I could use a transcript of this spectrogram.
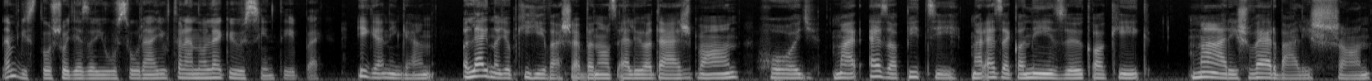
Nem biztos, hogy ez a jó szó rájuk, talán a legőszintébbek. Igen, igen. A legnagyobb kihívás ebben az előadásban, hogy már ez a pici, már ezek a nézők, akik már is verbálisan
